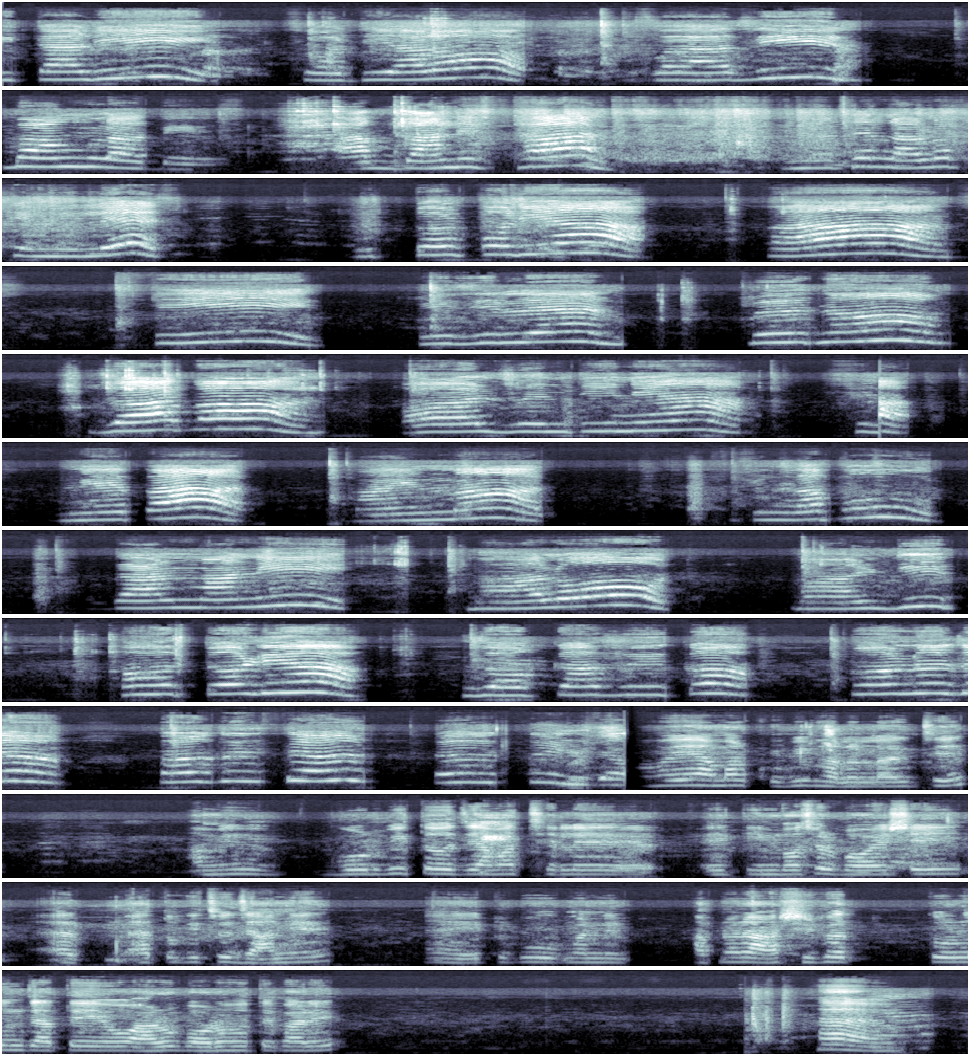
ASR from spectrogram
Italy, Saudi Arabia, Brazil, Bangladesh, Afghanistan, United Arab Emirate, উত্তর কোরিয়া, ফ্রান্স, চীন, New Zealand, Vietnam, Japan, Argentina Nepal, Myanmar, Singapore. Germany Bharat মালদ্বীপ অস্ট্রেলিয়া দক্ষিণ আফ্রিকা কানাডা পাকিস্তান হয়ে আমার খুবই ভালো লাগছে। আমি গর্বিত যে আমার ছেলে এই তিন বছর বয়সেই এত- এত কিছু জানে। হ্যাঁ এটুকু মানে আপনারা আশীর্বাদ করুন যাতে ও আরও বড় হতে পারে। হ্যাঁ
